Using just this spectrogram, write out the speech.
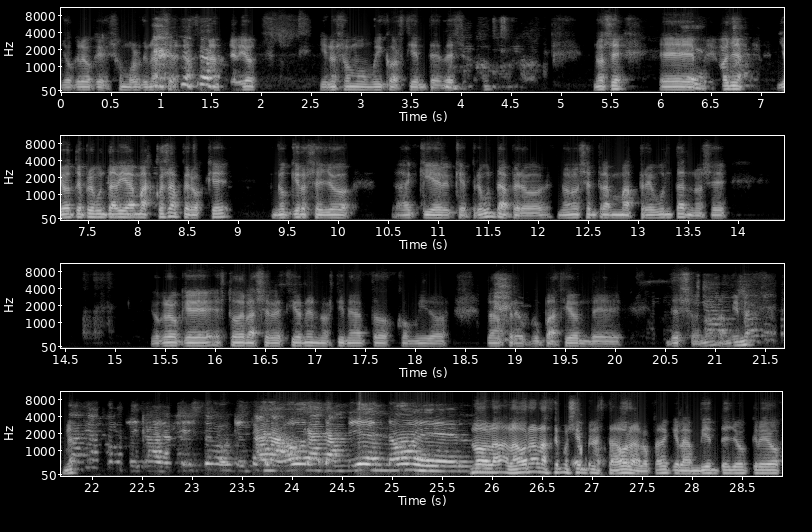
yo creo que somos de una generación anterior y no somos muy conscientes de eso. No, sé, eh, yo te preguntaría más cosas, pero es que no quiero ser yo aquí el que pregunta, pero no nos entran más preguntas, no sé. Yo creo que esto de las elecciones nos tiene a todos comidos la preocupación de, eso, ¿no? A mí me, Esto quizá la hora también, ¿no? No, la, la, hora la hacemos siempre hasta ahora. Lo que pasa es que el ambiente yo creo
